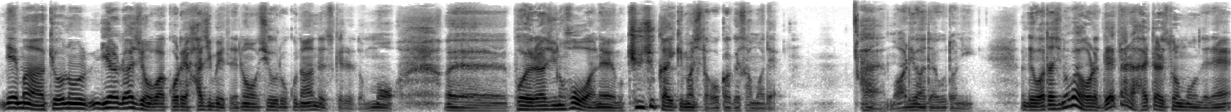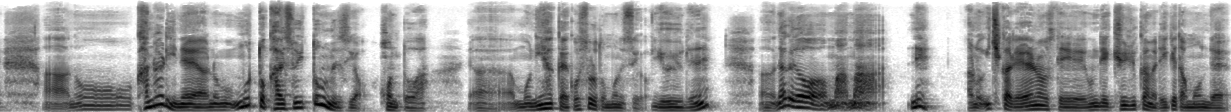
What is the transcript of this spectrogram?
で、まあ、今日のリアルラジオはこれ初めての収録なんですけれども、えー、ポエラジの方はね、もう90回行きました、おかげさまで。はい、もうありがたいことに。で、私の場合は俺出たり入ったりするもんでね、あのーかなりね、あの、もっと回数いっとるんですよ、本当は。あもう200回越しとると思うんですよ、余裕でね。だけど、まあまあ、ね、あの、1からやり直して、んで90回までいけたもんで、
